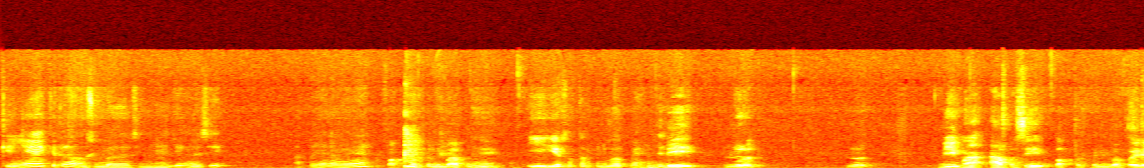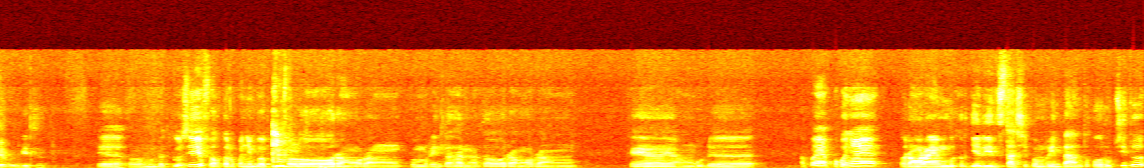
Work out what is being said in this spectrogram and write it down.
kayaknya kita langsung bahas ini aja nggak sih? Apanya namanya? Faktor penyebabnya ya. Iya, faktor penyebabnya. Jadi menurut menurut Bima apa sih faktor penyebabnya dia begitu? Ya, kalau menurut gue sih faktor penyebab kalau orang-orang pemerintahan atau orang-orang kayak yang udah apa ya pokoknya orang-orang yang bekerja di instansi pemerintahan tuh korupsi tuh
